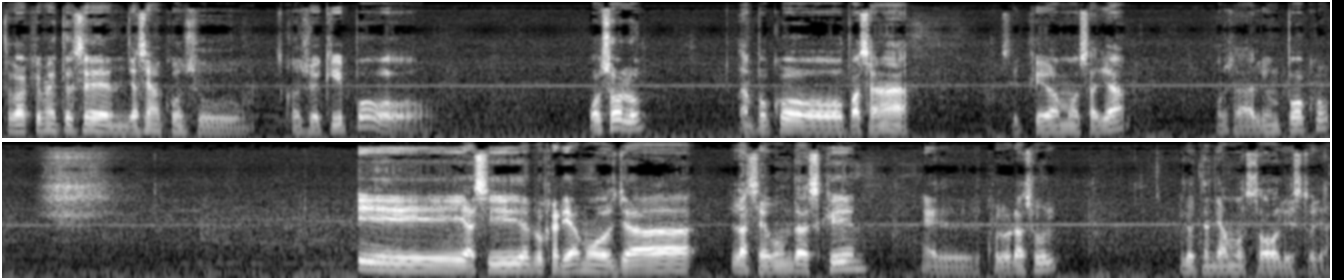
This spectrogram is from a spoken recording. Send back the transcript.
toca que meterse ya sea con su con su equipo o, o solo. Tampoco pasa nada. Así que vamos allá. Vamos a darle un poco. Y así desbloquearíamos ya la segunda skin, el color azul. Y lo tendríamos todo listo ya.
